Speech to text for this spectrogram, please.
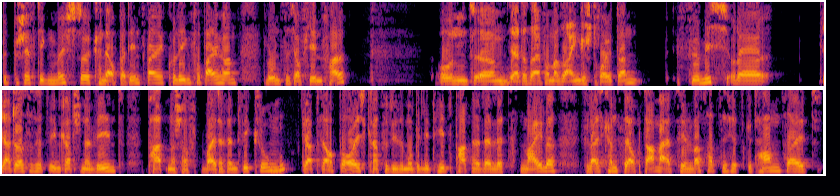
mit beschäftigen möchte, kann ja auch bei den zwei Kollegen vorbeihören. Lohnt sich auf jeden Fall. Und ähm, ja, das einfach mal so eingestreut dann. Für mich oder ja, du hast es jetzt eben gerade schon erwähnt, Partnerschaften, weitere Entwicklungen mhm. gab es ja auch bei euch, gerade so diese Mobilitätspartner der letzten Meile. Vielleicht kannst du ja auch da mal erzählen, was hat sich jetzt getan seit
